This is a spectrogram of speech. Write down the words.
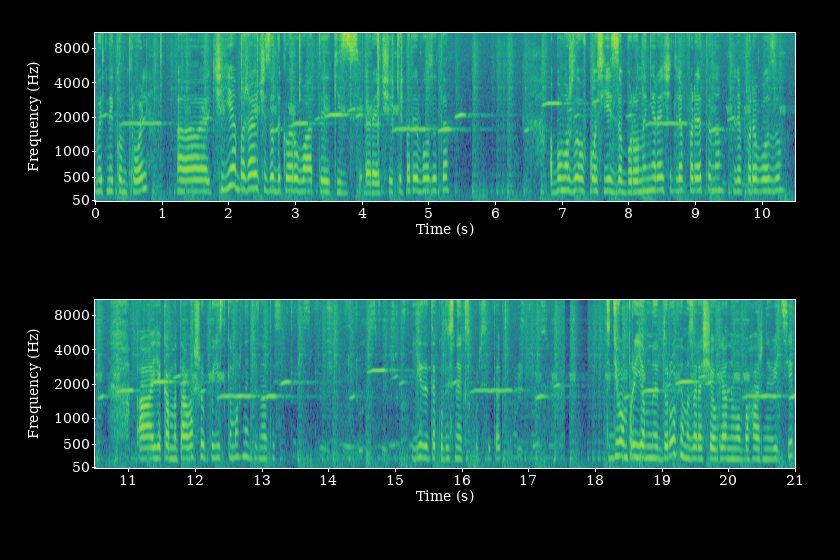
Митний контроль. Е, Чи є бажаючі задекларувати якісь речі, які перевозите? Або, можливо, в когось є заборонені речі для перетину, для перевозу? А яка мета вашої поїздки можна дізнатися? Їдете кудись на екскурсію, так? Тоді вам приємної дороги. Ми зараз ще оглянемо багажний відсік.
